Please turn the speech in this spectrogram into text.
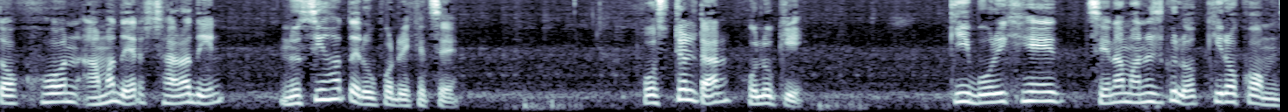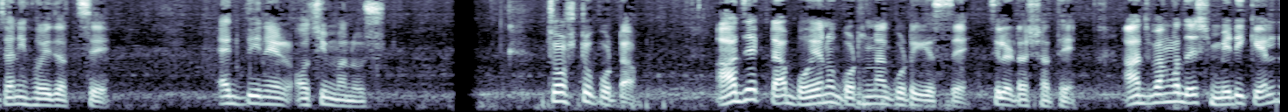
তখন আমাদের সারাদিন নসিহতের উপর রেখেছে। হোস্টেলটার হলো কি? কি বড়ি খেয়ে চেনা মানুষগুলো কীরকম জানি হয়ে যাচ্ছে। একদিনের অচিম মানুষ। চষ্টপোটা আজ একটা ভয়ানক ঘটনা ঘটে গেছে সিলেটের সাথে। আজ বাংলাদেশ মেডিকেল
